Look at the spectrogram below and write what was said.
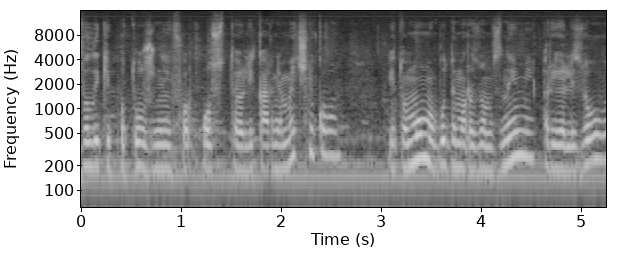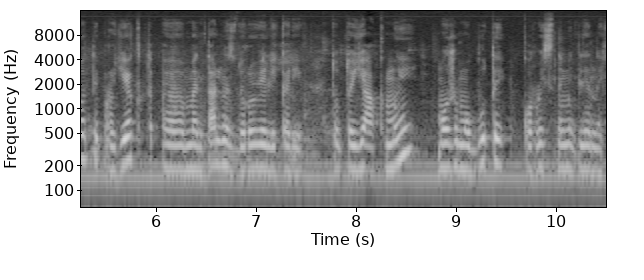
великий потужний форпост лікарня Мечникова. І тому ми будемо разом з ними реалізовувати проєкт е, ментальне здоров'я лікарів. Тобто, як ми можемо бути корисними для них.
